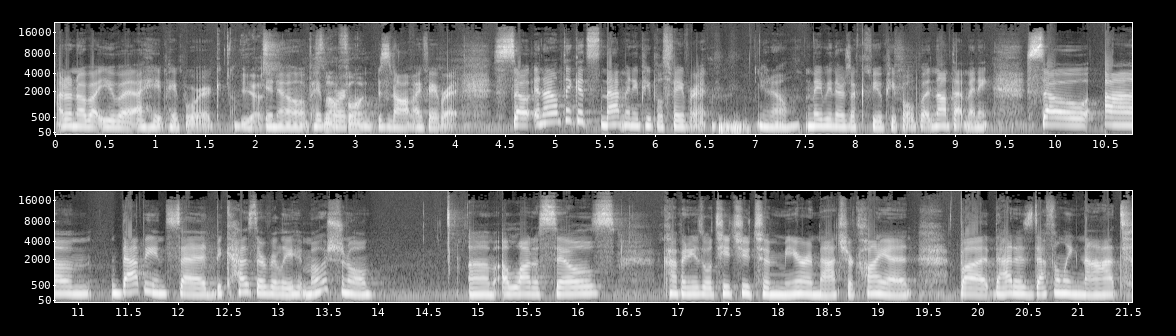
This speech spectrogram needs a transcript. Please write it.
I don't know about you, but I hate paperwork. Yes. You know, It's not paperwork is not my favorite. So, and I don't think it's that many people's favorite. You know, maybe there's a few people, but not that many. So, um, that being said, because they're really emotional, um, a lot of sales companies will teach you to mirror and match your client, but that is definitely not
